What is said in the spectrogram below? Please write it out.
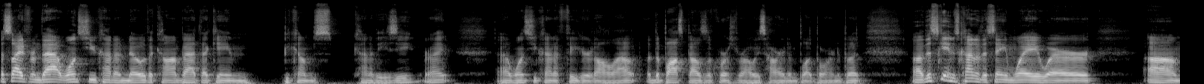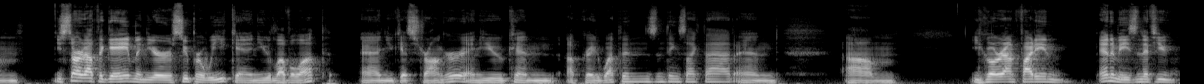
aside from that, once you kind of know the combat, that game becomes kind of easy, right? Uh, once you kind of figure it all out. The boss battles, of course, were always hard in Bloodborne, but uh, this game is kind of the same way where um, you start out the game and you're super weak and you level up and you get stronger and you can upgrade weapons and things like that. And um, you go around fighting enemies, and if you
